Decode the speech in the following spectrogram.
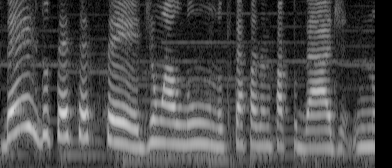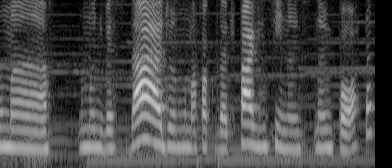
desde o TCC de um aluno que está fazendo faculdade numa numa universidade ou numa faculdade paga, enfim, não, não importa.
